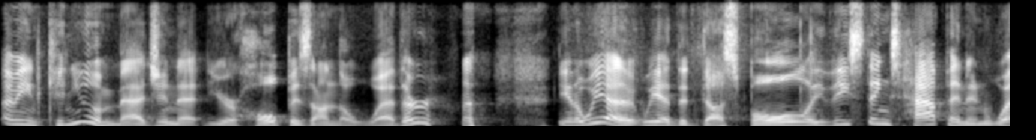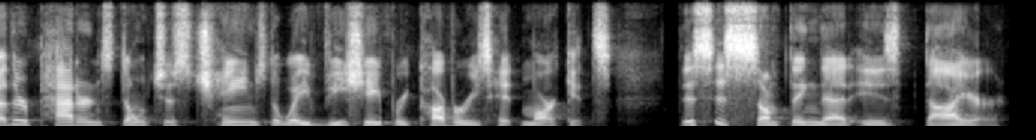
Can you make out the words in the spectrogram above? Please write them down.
I mean, can you imagine that your hope is on the weather? you know, we had we had the Dust Bowl. These things happen, and weather patterns don't just change the way V-shaped recoveries hit markets. This is something that is dire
